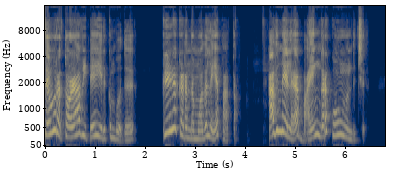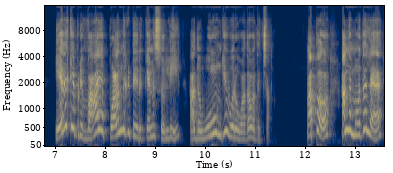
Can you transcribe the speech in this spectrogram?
செவுரை தொழாவிட்டே இருக்கும்போது கீழே கடந்த முதலைய பார்த்தான். அது மேல பயங்கர கோவம் வந்துச்சு. எதுக்கு இப்படி வாயை பொழந்துகிட்டு இருக்கேன்னு சொல்லி அதை ஓங்கி ஒரு உத உதைச்சான். அப்போ அந்த முதல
